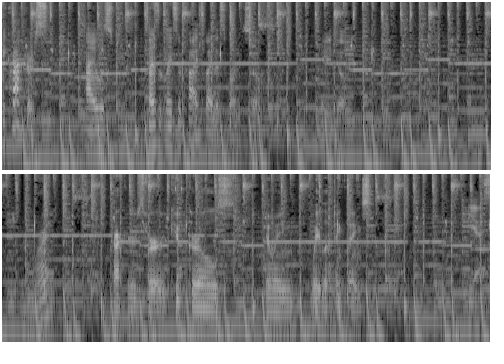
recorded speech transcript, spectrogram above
a crackers. I was pleasantly surprised by this one, so there you go. All right. Crackers for cute girls doing weightlifting things. Yes.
